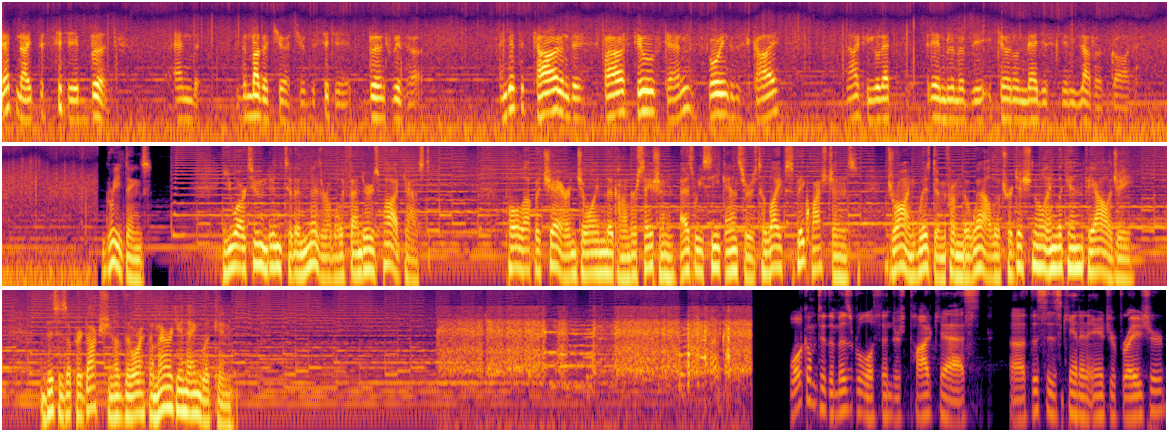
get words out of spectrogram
That night the city burnt, and the mother church of the city burnt with her. And yet the tower and the spire still stand, soaring to the sky, and I feel that's an emblem of the eternal majesty and love of God. Greetings. You are tuned into the Miserable Offenders podcast. Pull up a chair and join the conversation as we seek answers to life's big questions, drawing wisdom from the well of traditional Anglican theology. This is a production of the North American Anglican. Welcome to the Miserable Offenders podcast. Uh, this is Canon Andrew Brashier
